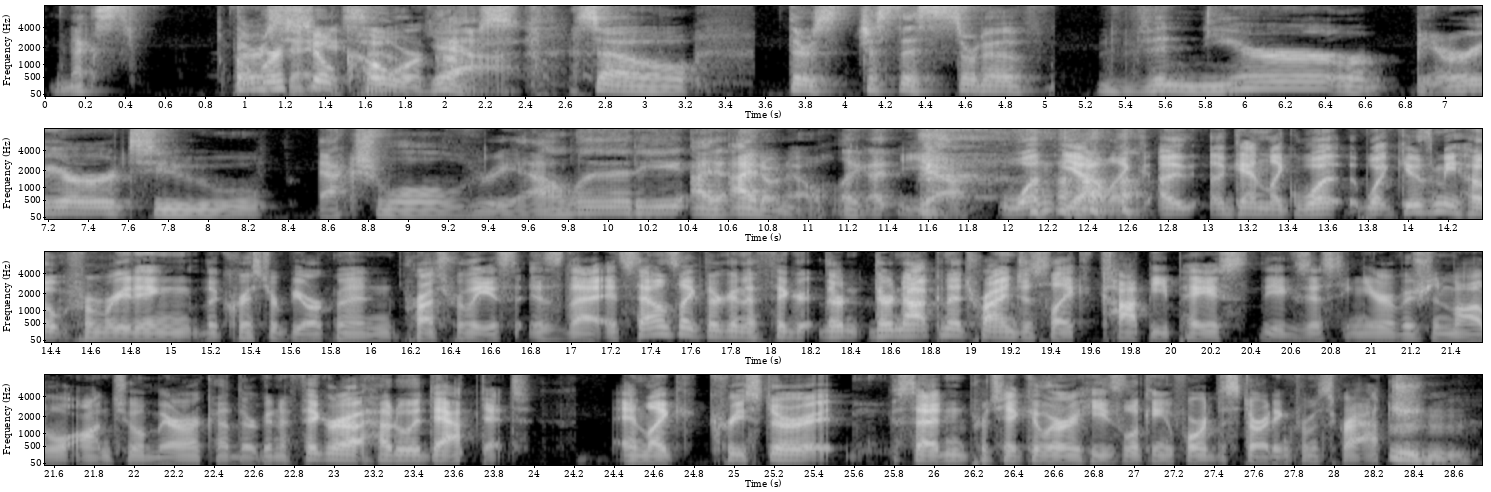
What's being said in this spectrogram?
next But we're Thursday, still so, coworkers. yeah. So there's just this sort of veneer or barrier to actual reality. I I don't know. Like I, Yeah, one. Yeah, like uh, again, like what what gives me hope from reading the Christer Bjorkman press release is that it sounds like they're going to figure they're they're not going to try and just like copy paste the existing Eurovision model onto America. They're going to figure out how to adapt it. And like Christer said in particular, he's looking forward to starting from scratch. Mhm.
